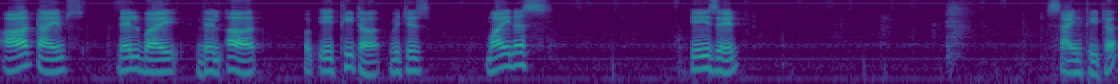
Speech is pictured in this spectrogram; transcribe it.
r times del by del r of a theta which is minus a z sin theta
